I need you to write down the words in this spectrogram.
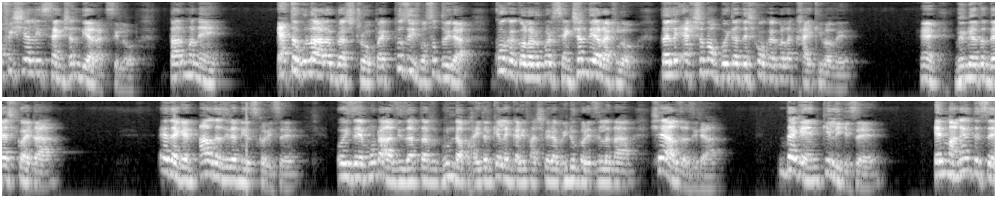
অফিসিয়ালি স্যাংশন দিয়ে রাখছিল। তার মানে এতগুলো আরব রাষ্ট্র প্রায় পঁচিশ বছর ধরে কোকা কোলার উপর স্যাংশন দিয়ে রাখল। তাহলে একশো নব্বইটা দেশ কোকা কোলা খায় কীভাবে? হ্যাঁ দুনিয়াতে দেশ কয়টা? এ দেখেন আল জাজিরা নিউজ করেছে। ওই যে মোটা আজিজা তার গুন্ডা ভাইদের কেলেঙ্কারি ফাঁস করে ভিডিও করেছিল না, সে আল জাজিরা। দেখেন কি লিখেছে। এর মানে হতেছে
